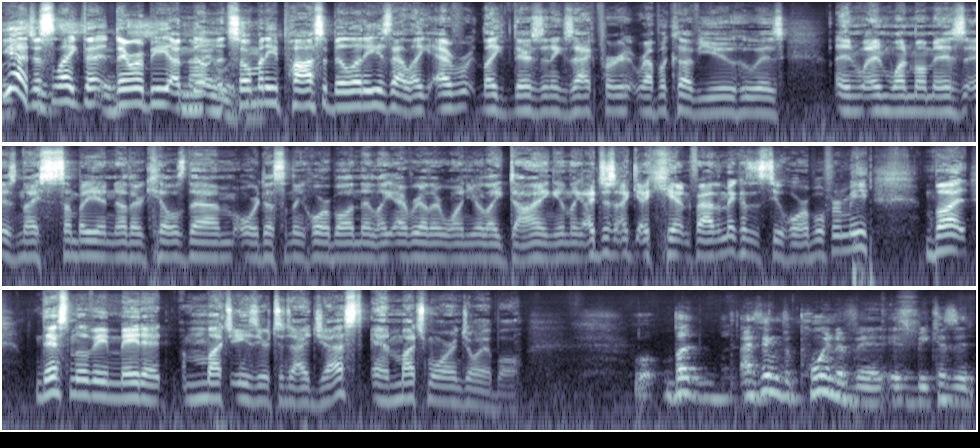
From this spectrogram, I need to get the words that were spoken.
Yeah, just like that, there would be a mil- so many possibilities that like ever like there's an exact per- replica of you who is in, in one moment is, is nice to somebody, another kills them or does something horrible, and then like every other one you're like dying and like I just I, I can't fathom it because it's too horrible for me. But this movie made it much easier to digest and much more enjoyable. Well, But I think the point of it is because it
